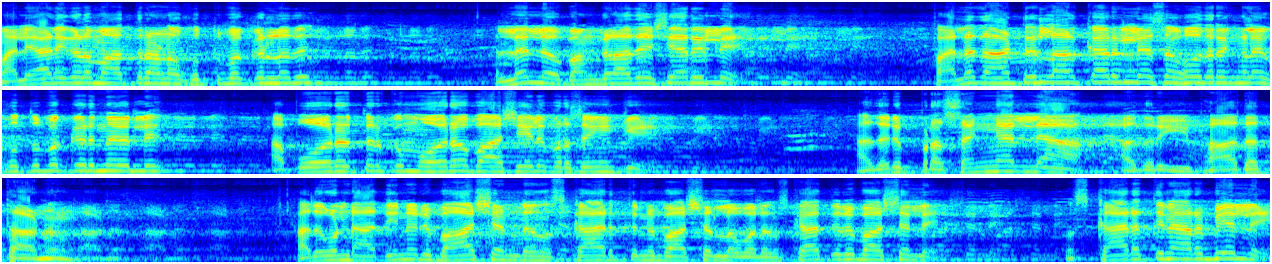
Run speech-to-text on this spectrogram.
മലയാളികൾ മാത്രമാണോ കുത്തുബക്കുള്ളത് അല്ലല്ലോ ബംഗ്ലാദേശുകാരില്ലേ? പല നാട്ടിലുള്ള ആൾക്കാരില്ലേ സഹോദരങ്ങളെ കുത്തുബക്ക് വരുന്നവരിൽ? അപ്പോൾ ഓരോരുത്തർക്കും ഓരോ ഭാഷയിൽ പ്രസംഗിക്കേ. അതൊരു പ്രസംഗമല്ല അതൊരു ഇബാദത്താണ്. അതുകൊണ്ട് അതിനൊരു ഭാഷ ഉണ്ട് നിസ്കാരത്തിന് ഭാഷ ഉള്ള പോലെ. നിസ്കാരത്തിന് ഭാഷ അല്ലേ നിസ്കാരത്തിന് അറബിയല്ലേ?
